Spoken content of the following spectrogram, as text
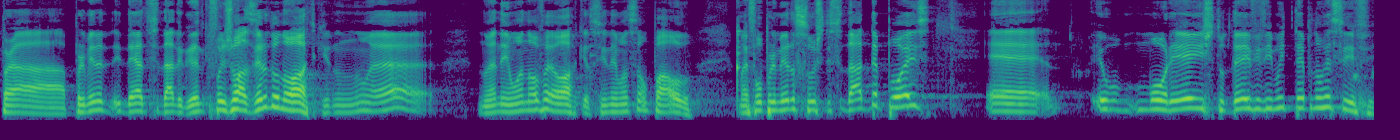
para a primeira ideia de cidade grande, que foi Juazeiro do Norte, que não é não é nenhuma Nova York, assim, nenhuma São Paulo. Mas foi o primeiro susto de cidade. Depois, é, eu morei, estudei vivi muito tempo no Recife.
